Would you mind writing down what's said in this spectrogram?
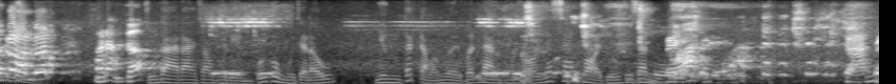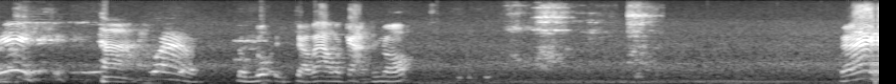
vẫn còn luôn. Có đẳng cấp Chúng ta đang trong thời điểm cuối cùng của trận đấu nhưng tất cả mọi người vẫn đang theo dõi rất sát mọi tiếng trên sân. Ủa? Chán thế. Hai Wow. Đồng đội trả vào mà cản chúng nó. Đây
